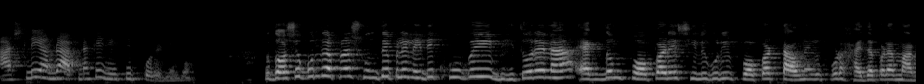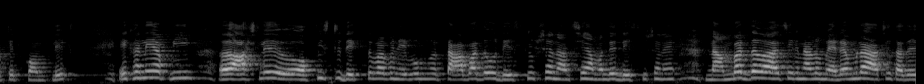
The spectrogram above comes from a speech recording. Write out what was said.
আসলেই আমরা আপনাকে রিসিভ করে নেব। তো দর্শক বন্ধুরা, আপনারা শুনতে পেলেন এটি খুবই ভিতরে না, একদম প্রপারে শিলিগুড়ির প্রপার টাউনের উপর হায়দ্রাপাড়া মার্কেট কমপ্লেক্স এখানে আপনি আসলে অফিসটি দেখতে পাবেন এবং তা বাদেও ডেসক্রিপশান আছে, আমাদের ডেসক্রিপশানে নাম্বার দেওয়া আছে, এখানে আরও ম্যাডামরা আছে, তাদের,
